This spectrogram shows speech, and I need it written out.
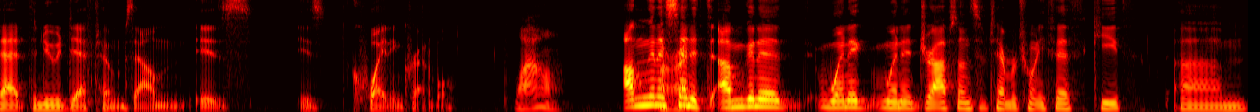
that the new Deftones album is is quite incredible. Wow. I'm gonna All send right. it. I'm gonna when it when it drops on September 25th, Keith. Um,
